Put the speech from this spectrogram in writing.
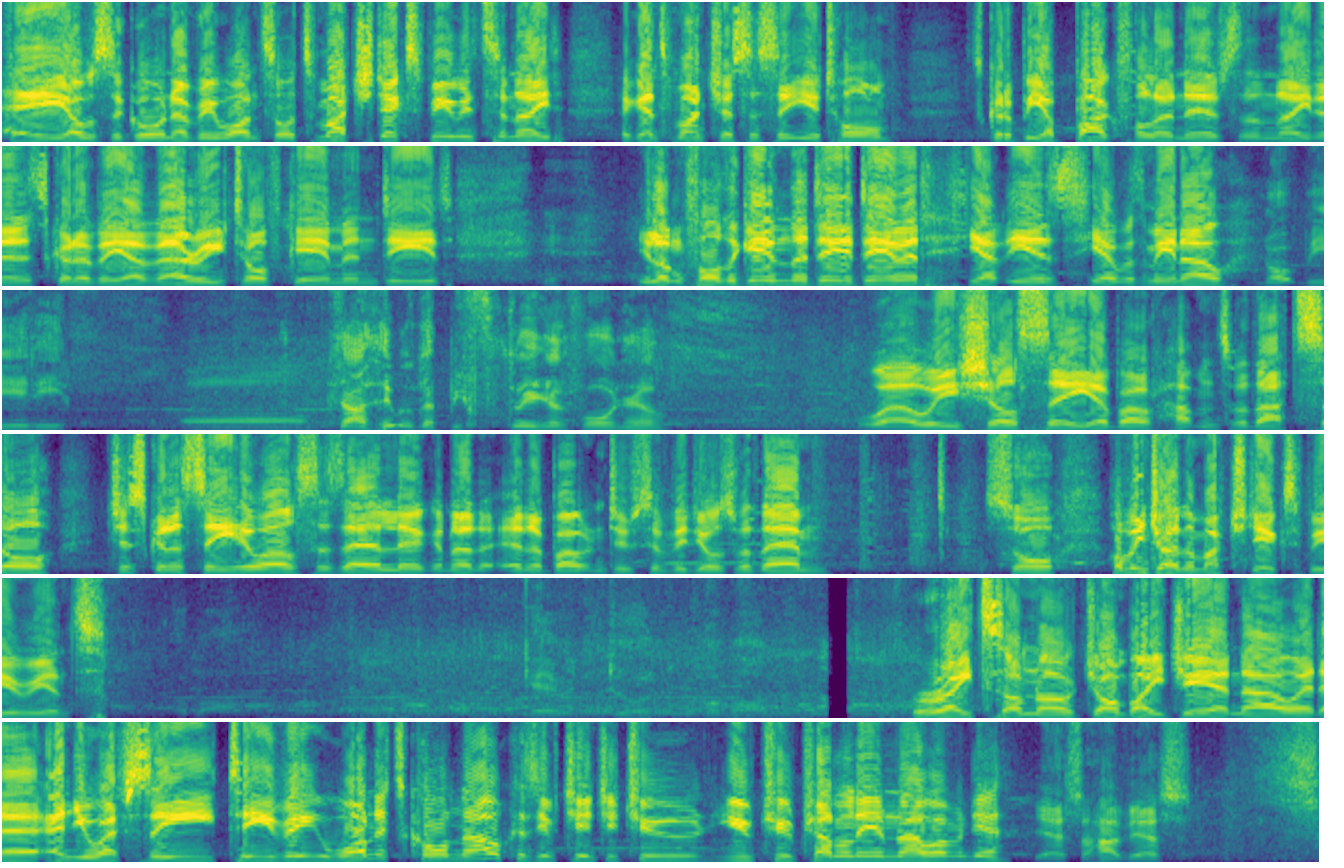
Hey, how's it going, everyone? So it's match day experience tonight against Manchester City at home. It's going to be a bag full of nerves tonight, and it's going to be a very tough game indeed. You looking for the game of the day, David? Yep, he is here with me now. Not really. Because I think we're going to be 3 0 4 0. Well, we shall see about what happens with that. So, just going to see who else is there lurking at- in about and do some videos with them. So, hope you enjoy the match day experience. Get it done. Come on. Right, so I'm now joined by Jay and now at uh, NUFC TV 1 it's called now because you've changed your tu- YouTube channel name now, haven't you? Yes, I have, yes.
